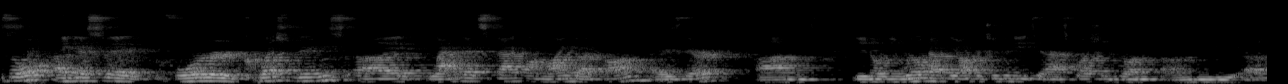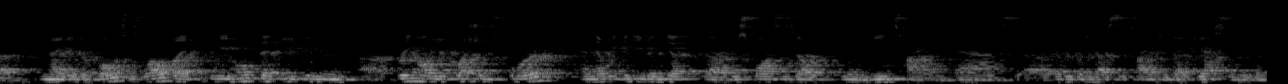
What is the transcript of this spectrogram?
So I guess uh, for questions, uh, latnetsbackonline.com is there. Um, you know, you will have the opportunity to ask questions on, on the uh, night of the vote as well, but we hope that you can uh, bring all your questions forward and then we can even get uh, responses out in the meantime and uh, everybody has the time to digest and even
